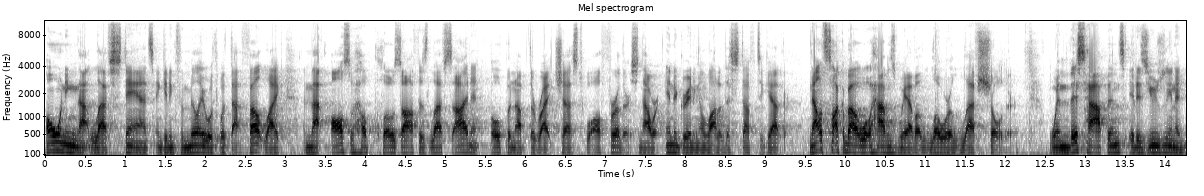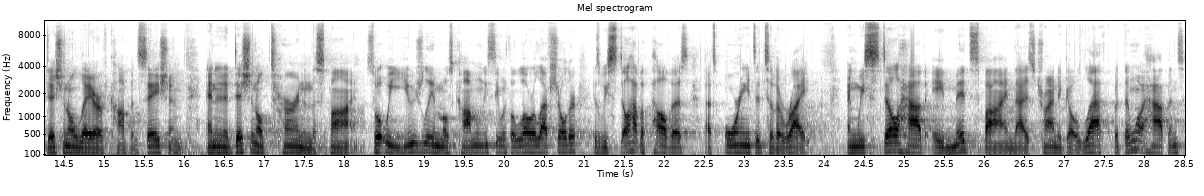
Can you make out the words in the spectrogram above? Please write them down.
owning that left stance and getting familiar with what that felt like. And that also helped close off his left side and open up the right chest wall further. So now we're integrating a lot of this stuff together. Now let's talk about what happens when we have a lower left shoulder. When this happens, it is usually an additional layer of compensation and an additional turn in the spine. So what we usually and most commonly see with a lower left shoulder is we still have a pelvis that's oriented to the right and we still have a mid spine that is trying to go left, but then what happens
